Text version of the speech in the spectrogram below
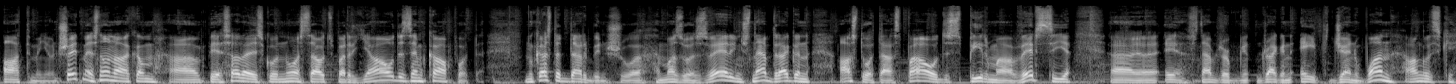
atmiņu. Un šeit mēs nonākam uh, pie sadaļas, ko nosauc sauc par jaudu zem kapota. Nu, kas tad darbina šo mazo zvēriņu? Snapdragon 8. paudzes pirmā versija, uh, Snapdragon 8 Gen 1, angļuiski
